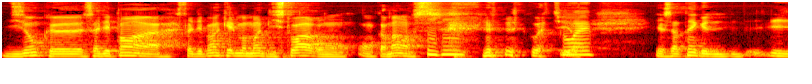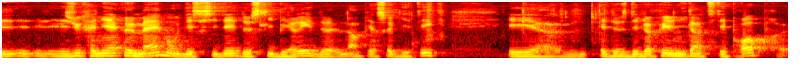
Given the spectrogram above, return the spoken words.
Disons que ça dépend, à, ça dépend à quel moment de l'histoire on, on commence voiture. Ouais il est certain que les, Ukrainiens eux-mêmes ont décidé de se libérer de l'Empire soviétique et, euh, et, de se développer une identité propre.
